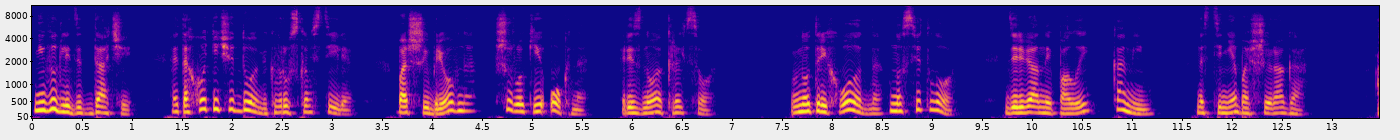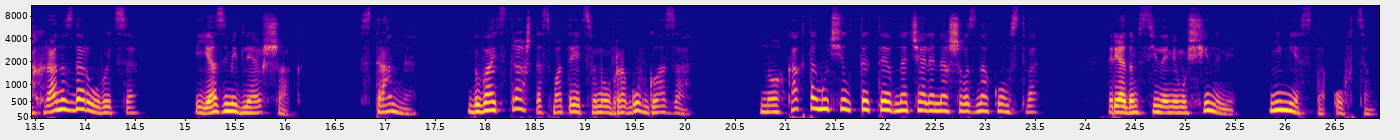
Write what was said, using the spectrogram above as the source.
не выглядит дачей. Это охотничий домик в русском стиле. Большие бревна, широкие окна, резное крыльцо. Внутри холодно, но светло. Деревянные полы, камин. На стене большие рога. Охрана здоровается. Я замедляю шаг. Странно. Бывает страшно смотреть своему врагу в глаза. Но как там учил ТТ в начале нашего знакомства? Рядом с сильными мужчинами не место овцам.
